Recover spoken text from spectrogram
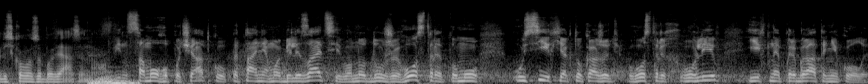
військовозобов'язаного. Він з самого початку питання мобілізації воно дуже гостре, тому усіх, як то кажуть, гострих вуглів їх не прибрати ніколи.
